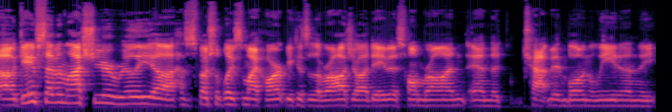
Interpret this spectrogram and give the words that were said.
uh, Game Seven last year really uh, has a special place in my heart because of the Rajai Davis home run and the Chapman blowing the lead, and then the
